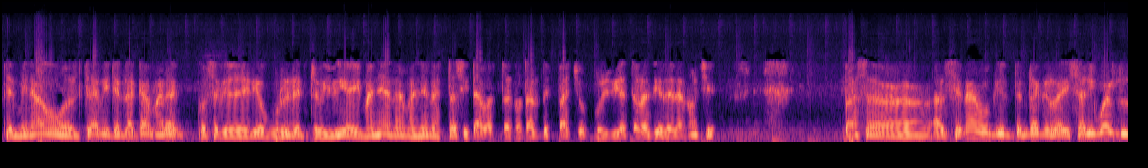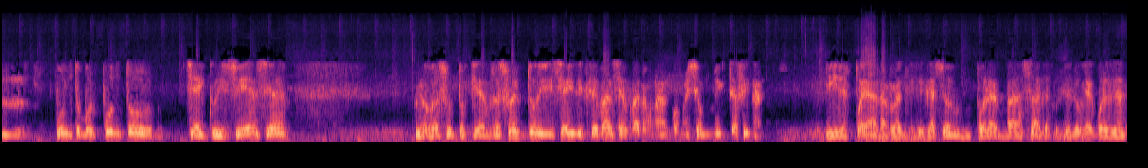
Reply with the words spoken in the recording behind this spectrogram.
terminado el trámite en la Cámara, cosa que debería ocurrir entre hoy día y mañana, mañana está citado hasta total despacho, hoy día hasta las 10 de la noche, pasa al Senado que tendrá que revisar igual punto por punto si hay coincidencia los asuntos quedan resueltos y si hay discrepancias van a una comisión mixta final. Y después a la ratificación por ambas salas, de lo que acuerda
